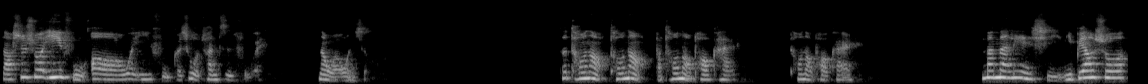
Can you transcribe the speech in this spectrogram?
老师说衣服哦，问衣服，可是我穿制服哎，那我要问什么？那头脑头脑把头脑抛开，头脑抛开，慢慢练习。你不要说，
